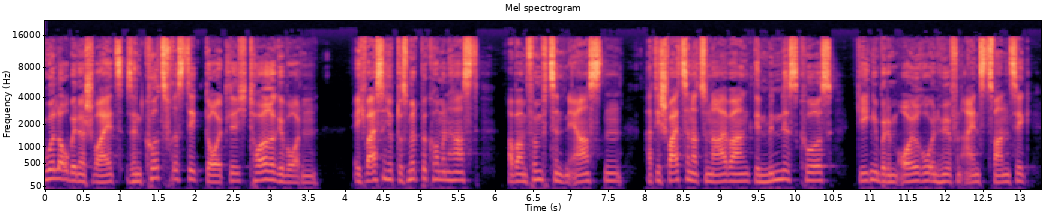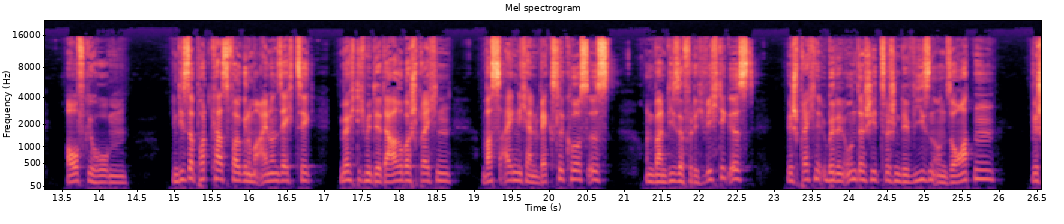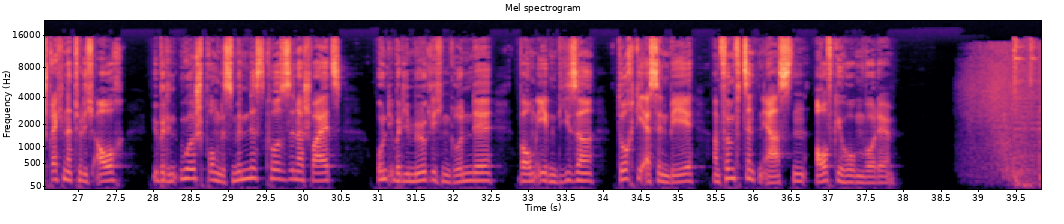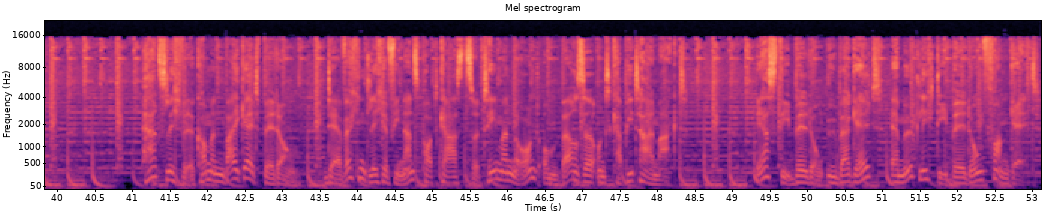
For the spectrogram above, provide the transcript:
Urlaube in der Schweiz sind kurzfristig deutlich teurer geworden. Ich weiß nicht, ob du es mitbekommen hast, aber am 15.01. hat die Schweizer Nationalbank den Mindestkurs gegenüber dem Euro in Höhe von 1,20 aufgehoben. In dieser Podcast-Folge Nummer 61 möchte ich mit dir darüber sprechen, was eigentlich ein Wechselkurs ist und wann dieser für dich wichtig ist. Wir sprechen über den Unterschied zwischen Devisen und Sorten. Wir sprechen natürlich auch über den Ursprung des Mindestkurses in der Schweiz und über die möglichen Gründe, warum eben dieser durch die SNB am 15.01. aufgehoben wurde. Herzlich willkommen bei Geldbildung, der wöchentliche Finanzpodcast zu Themen rund um Börse und Kapitalmarkt. Erst die Bildung über Geld ermöglicht die Bildung von Geld.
